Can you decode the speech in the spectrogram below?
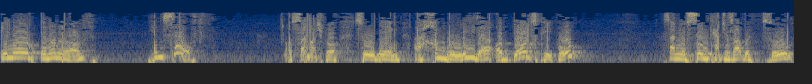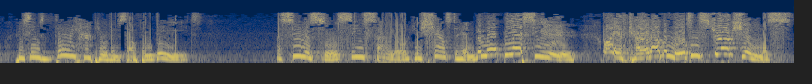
in, in honor of himself. Well, so much for Saul being a humble leader of God's people. Samuel soon catches up with Saul, who seems very happy with himself indeed. As soon as Saul sees Samuel, he shouts to him, The Lord bless you! I have carried out the Lord's instructions!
